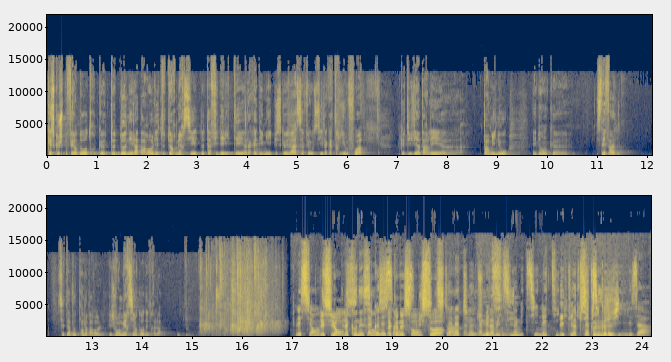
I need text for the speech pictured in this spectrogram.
qu'est-ce que je peux faire d'autre que te donner la parole et te remercier de ta fidélité à l'Académie, puisque là, ça fait aussi la quatrième fois que tu viens parler euh, parmi nous. Et donc, euh, Stéphane, c'est à vous de prendre la parole. Et je vous remercie encore d'être là. Les sciences. Les sciences. La connaissance. La connaissance. L'histoire. La nature. La nature. La La médecine. médecine. La médecine. L'éthique. La La psychologie. psychologie. Les arts.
